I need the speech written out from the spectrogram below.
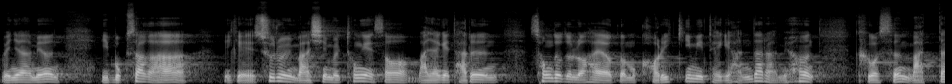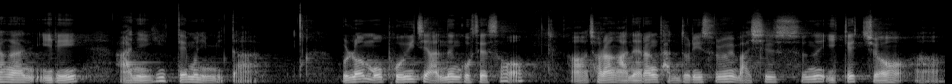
왜냐하면 이 목사가 이게 술을 마심을 통해서 만약에 다른 성도들로 하여금 거리낌이 되게 한다라면 그것은 마땅한 일이 아니기 때문입니다. 물론 뭐 보이지 않는 곳에서 어, 저랑 아내랑 단둘이 술을 마실 수는 있겠죠. 어,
